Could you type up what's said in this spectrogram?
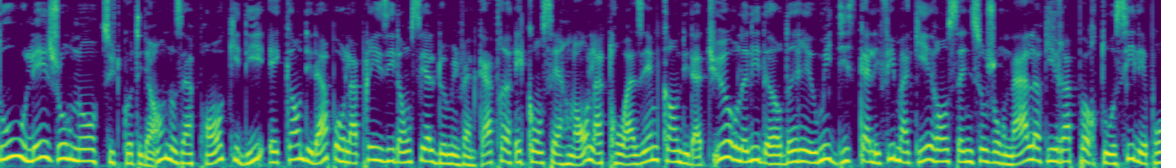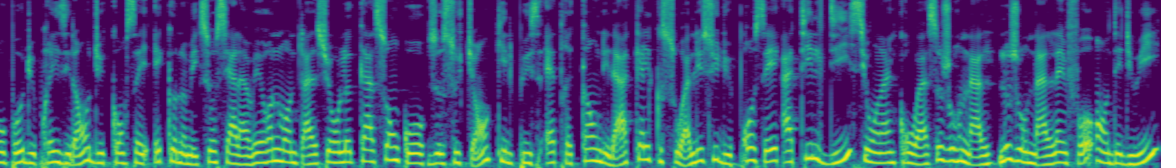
tous les journaux. Sud Quotidien nous apprend qu'il dit est candidat pour la présidentielle 2024 et concernant la troisième candidature, le leader de Réumi disqualifie Maki renseigne ce journal qui rapporte aussi les propos du président du Conseil économique social environnemental sur le cas Sonko. Je soutiens qu'il puisse être candidat quel que soit l'issue du procès, a-t-il dit si on en croit ce journal. Le journal L'Info en déduit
